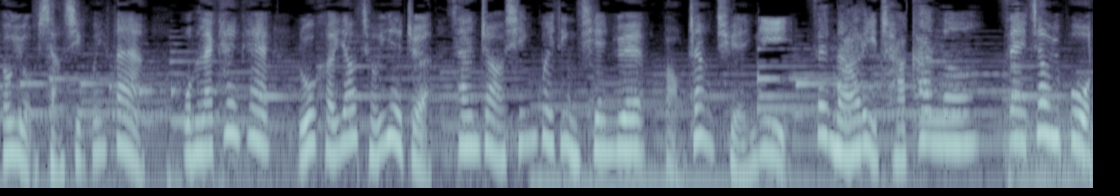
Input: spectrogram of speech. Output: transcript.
都有详细规范。我们来看看如何要求业者参照新规定签约，保障权益。在哪里查看呢？在教育部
